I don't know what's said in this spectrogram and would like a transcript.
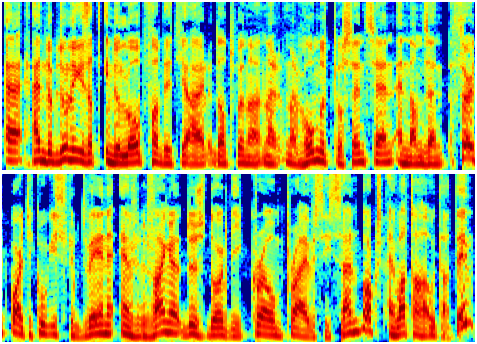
eh, eh, En de bedoeling is dat in de loop van dit jaar dat we naar, naar, naar 100% zijn. En dan zijn third-party cookies verdwenen en vervangen dus door die Chrome Privacy Sandbox. En wat houdt dat in?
